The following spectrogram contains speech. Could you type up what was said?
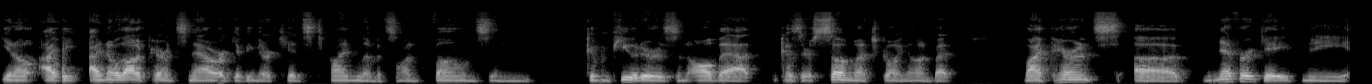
you know, I, I know a lot of parents now are giving their kids time limits on phones and computers and all that because there's so much going on. But my parents uh, never gave me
